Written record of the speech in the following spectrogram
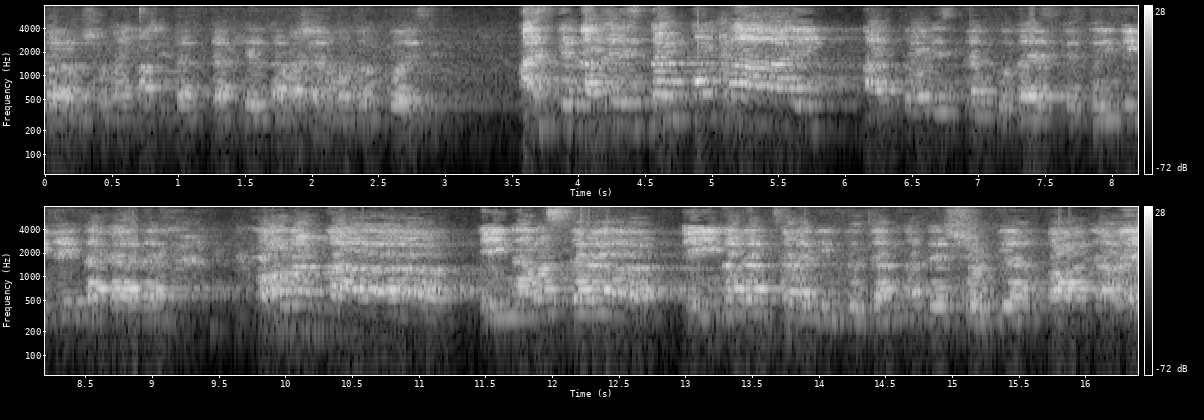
করার এই নামাজ ছাড়া, এই ইবাদত ছাড়া কিন্তু জান্নাতের সুজ্ঞান পাওয়া যাবে?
